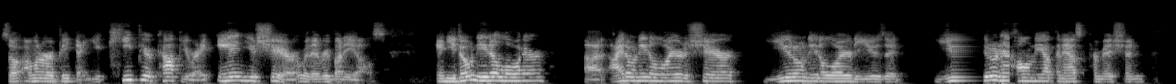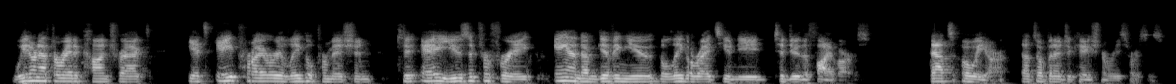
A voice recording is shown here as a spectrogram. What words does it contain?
So I want to repeat that. You keep your copyright and you share with everybody else. And you don't need a lawyer. Uh, I don't need a lawyer to share. You don't need a lawyer to use it. You, you don't have to call me up and ask permission. We don't have to write a contract. It's a priori legal permission to A, use it for free, and I'm giving you the legal rights you need to do the five R's. That's OER. That's Open Educational Resources.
